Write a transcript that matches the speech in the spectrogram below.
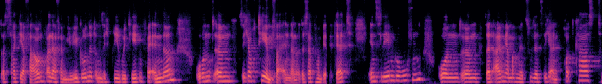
das zeigt die Erfahrung, weil er Familie gründet und sich Prioritäten verändern und ähm, sich auch Themen verändern. Und deshalb haben wir Dead ins Leben gerufen. Und ähm, seit einem Jahr machen wir zusätzlich einen Podcast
